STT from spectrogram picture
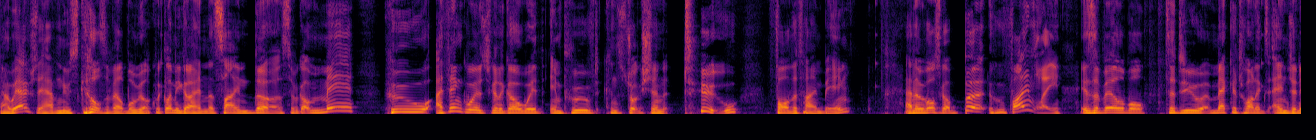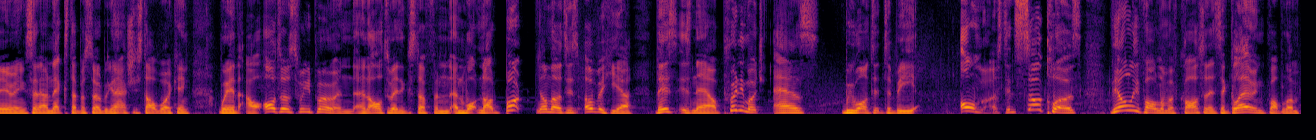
uh, we actually have new skills available real quick. Let me go ahead and assign those. So we've got Mae, who I think we're just going to go with Improved Construction 2 for the time being. And then we've also got Burt, who finally is available to do mechatronics engineering. So now next episode, we can actually start working with our auto sweeper and, and automating stuff and, and whatnot. But you'll notice over here, this is now pretty much as we want it to be almost. It's so close. The only problem, of course, and it's a glaring problem,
